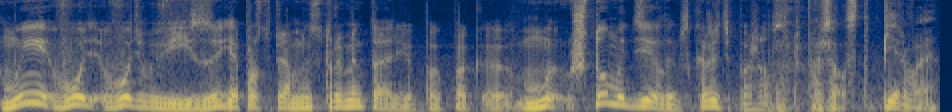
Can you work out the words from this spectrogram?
мы вводим визы, я просто прям инструментарий. Мы, что мы делаем? Скажите, пожалуйста. Пожалуйста. Первое.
